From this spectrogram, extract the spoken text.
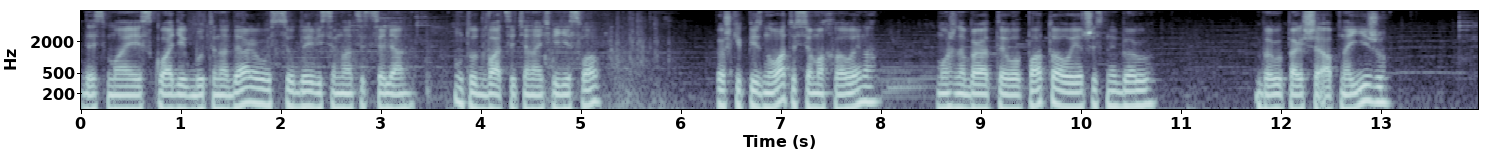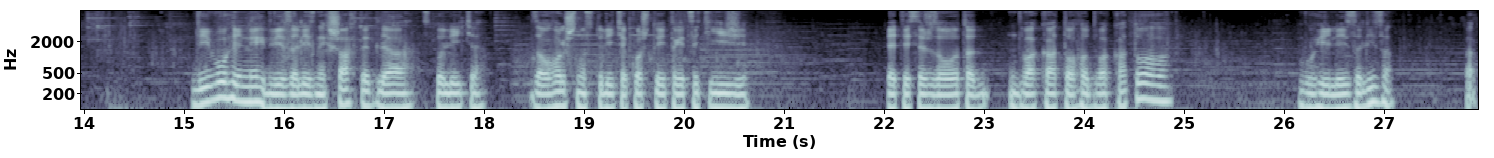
десь має складік бути на дерево сюди, 18 селян. Ну тут 20 я навіть відіслав. Трошки пізнувато, сьома хвилина. Можна брати лопату, але я щось не беру. Беру перший ап на їжу. Дві вугільних, дві залізних шахти для століття. За Угорщину століття коштує 30 їжі. 5000 золота 2К того, 2К того. Вугілля і заліза. Так,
